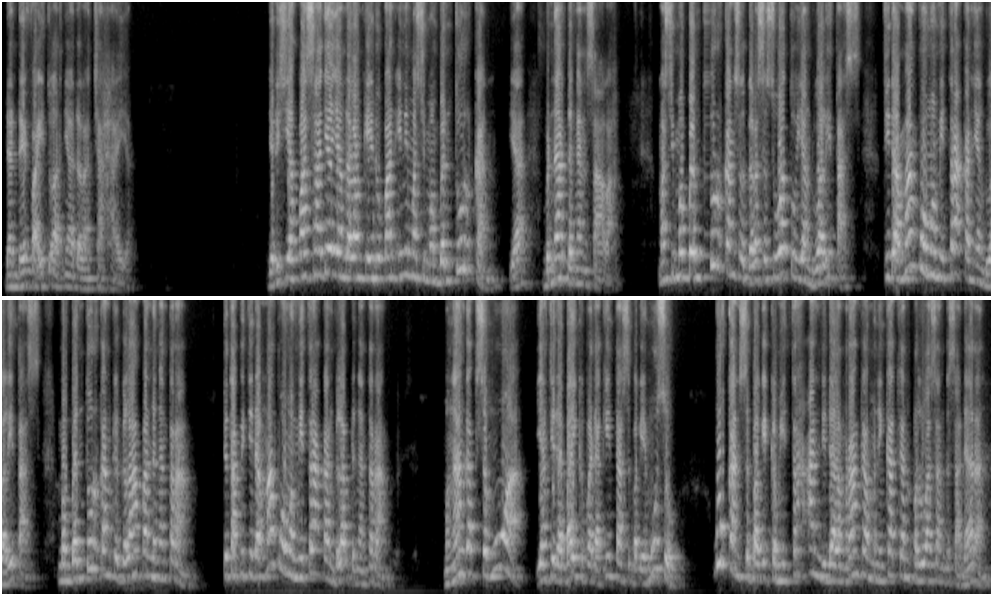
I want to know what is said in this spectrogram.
dan deva itu artinya adalah cahaya. Jadi siapa saja yang dalam kehidupan ini masih membenturkan ya, benar dengan salah. Masih membenturkan segala sesuatu yang dualitas, tidak mampu memitrakan yang dualitas, membenturkan kegelapan dengan terang, tetapi tidak mampu memitrakan gelap dengan terang menganggap semua yang tidak baik kepada kita sebagai musuh, bukan sebagai kemitraan di dalam rangka meningkatkan perluasan kesadaran,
